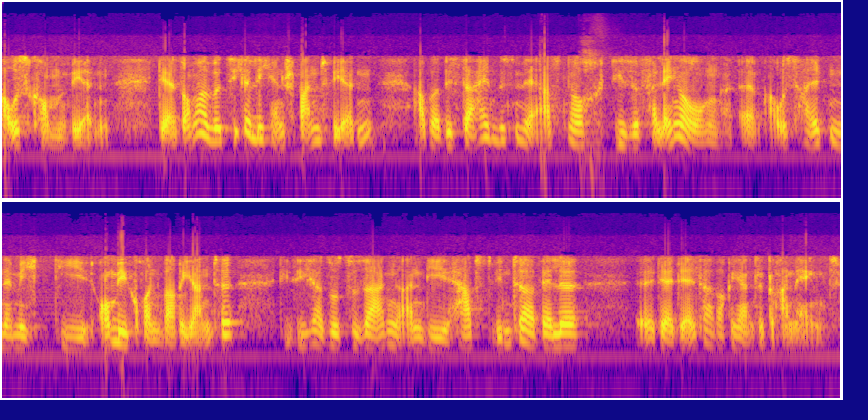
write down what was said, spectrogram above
rauskommen werden. Der Sommer wird sicherlich entspannt werden, aber bis dahin müssen wir erst noch diese Verlängerung äh, aushalten, nämlich die Omikron-Variante, die sich ja sozusagen an die Herbst-Winter-Welle äh, der Delta-Variante dranhängt.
